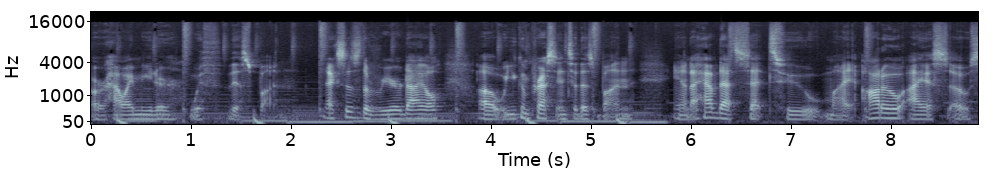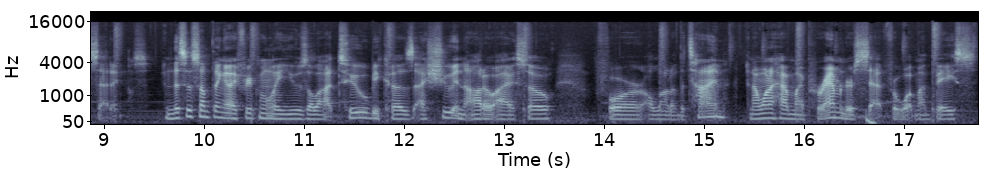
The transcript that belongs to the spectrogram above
or how I meter with this button. Next is the rear dial. Uh, you can press into this button and I have that set to my auto ISO settings. And this is something I frequently use a lot too because I shoot in auto ISO for a lot of the time and I want to have my parameters set for what my base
